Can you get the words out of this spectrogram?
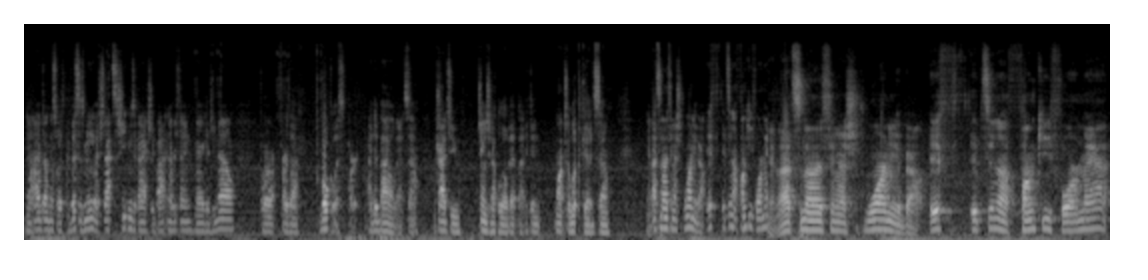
Now I've done this with This Is Me, which that sheet music I actually got and everything, Mary Did You Know, for, for the vocalist part. I did dial that, so I tried to change it up a little bit, but I didn't want to look good, so yeah, that's another thing I should warn you about. If it's in a funky format... Yeah, that's another thing I should warn you about. If it's in a funky format,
